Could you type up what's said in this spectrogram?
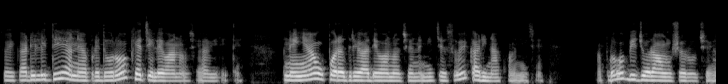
સોય કાઢી લીધી અને આપણે દોરો ખેંચી લેવાનો છે આવી રીતે. અને અહીંયા ઉપર જ રહેવા દેવાનો છે અને નીચે સોય કાઢી નાખવાની છે. આપણો બીજો રાઉન્ડ શરૂ છે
